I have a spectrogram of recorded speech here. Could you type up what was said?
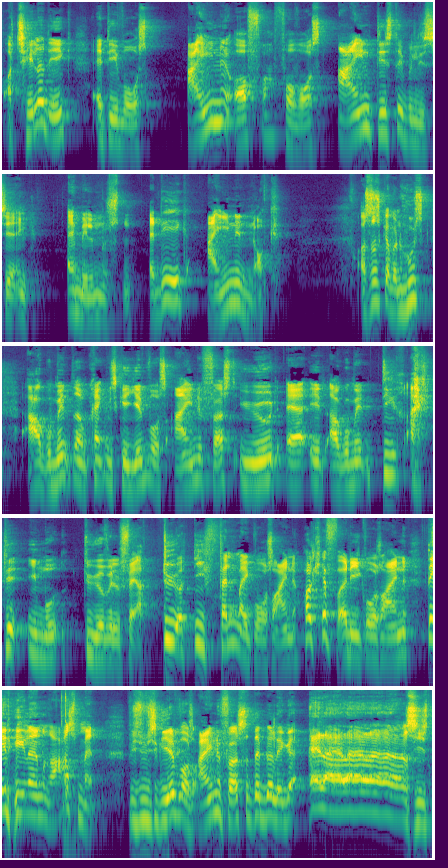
Og tæller det ikke, at det er vores egne ofre for vores egen destabilisering af Mellemøsten? Er det ikke egne nok? Og så skal man huske, at argumentet omkring, at vi skal hjælpe vores egne først, i øvrigt er et argument direkte imod dyrevelfærd. Dyr, de er fandme ikke vores egne. Hold kæft, hvor er de ikke vores egne. Det er en helt anden ras, mand. Hvis vi skal hjælpe vores egne først, så dem, der ligger aller, aller, aller, aller sidst,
